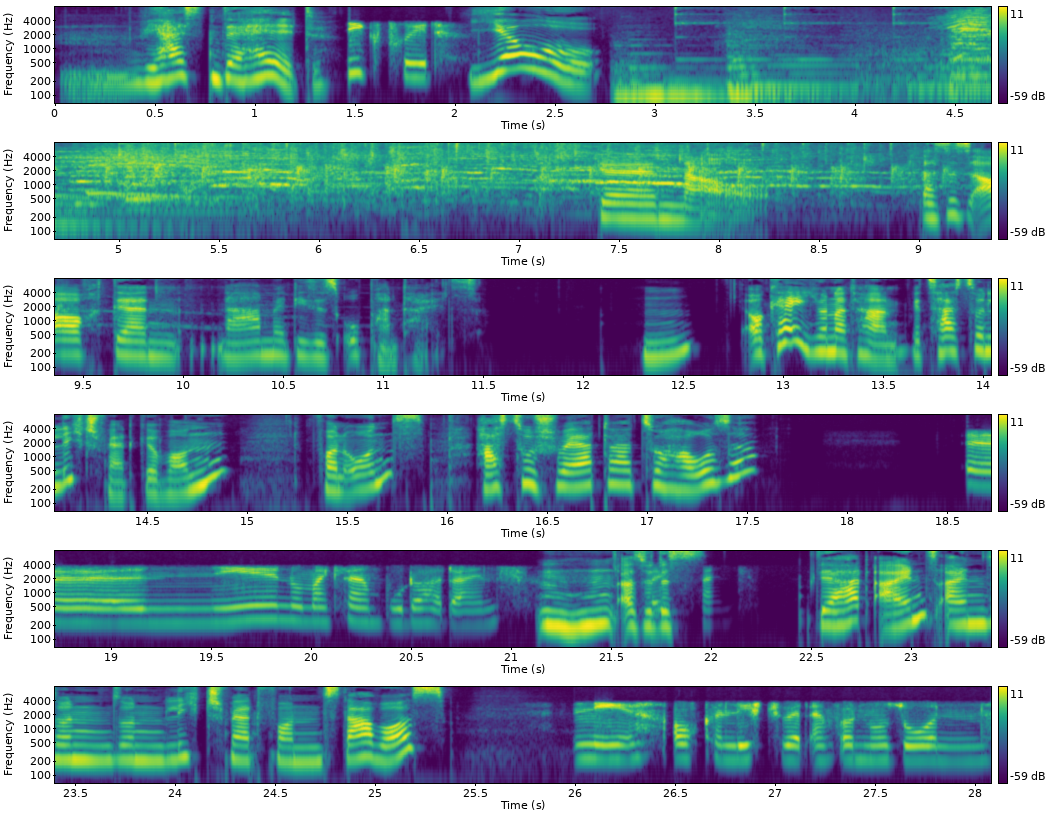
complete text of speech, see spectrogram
Hm, wie heißt denn der Held? Siegfried. Jo! Genau. Das ist auch der Name dieses Opernteils. Hm? Okay, Jonathan, jetzt hast du ein Lichtschwert gewonnen von uns. Hast du Schwerter zu Hause? Äh, nee, nur mein kleiner Bruder hat eins. Mhm, also das, der hat eins, ein, so, ein, so ein Lichtschwert von Star Wars? Nee, auch kein Lichtschwert, einfach nur so ein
